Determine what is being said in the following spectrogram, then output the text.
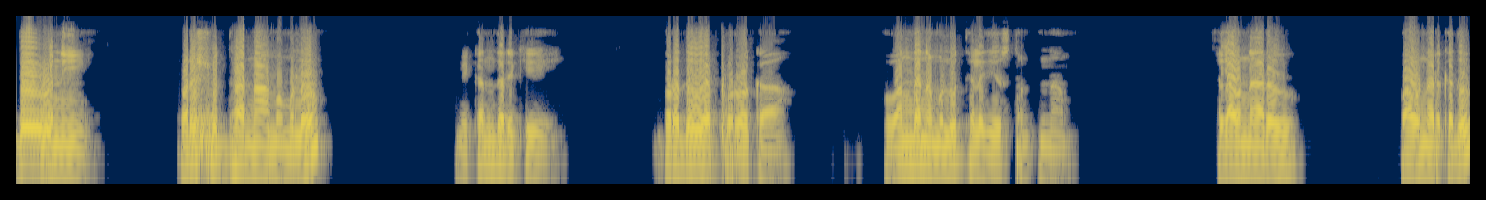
దేవుని పరిశుద్ధ నామములో మీకందరికీ హృదయపూర్వక వందనములు తెలియజేస్తుంటున్నాం. ఎలా ఉన్నారు? బాగున్నారు కదూ?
